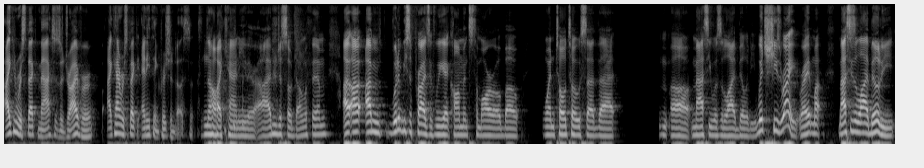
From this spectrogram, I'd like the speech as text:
I can respect Max as a driver. I can't respect anything Christian does. No, I can't either. I'm just so done with him. I, I I'm wouldn't be surprised if we get comments tomorrow about when Toto said that uh, Masi was a liability, which she's right, right? Ma- Masi's a liability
